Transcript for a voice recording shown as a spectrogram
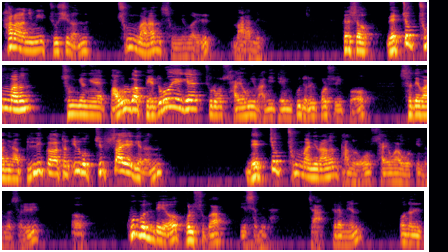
하나님이 주시는 충만한 성령을 말합니다. 그래서 외적 충만은 성경에 바울과 베드로에게 주로 사용이 많이 된 구절을 볼 수 있고 서대반이나 빌립과 같은 일곱 집사에게는 내적 충만이라는 단어로 사용하고 있는 것을 어, 구분되어 볼 수가 있습니다. 자, 그러면 오늘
